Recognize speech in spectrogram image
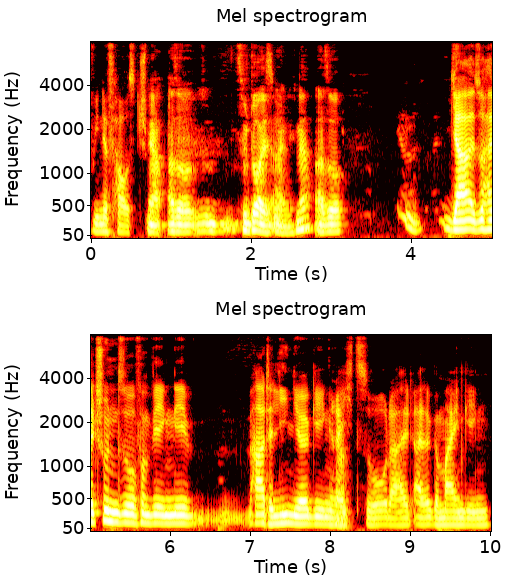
wie eine Faust schmeckt. Ja, also zu doll so. eigentlich, ne? Also. Ja, also halt schon so von wegen, nee, harte Linie gegen ja. rechts, so, oder halt allgemein gegen,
